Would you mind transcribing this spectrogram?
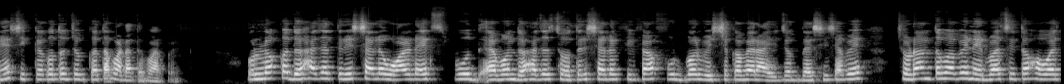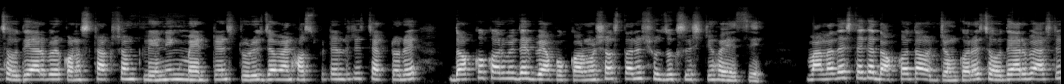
নিয়ে শিক্ষাগত যোগ্যতা বাড়াতে পারবেন। উল্লেখ্য তিরিশ সালে ওয়ার্ল্ড এক্সপো এবং দুই হাজার চৌত্রিশ সালে ফিফা ফুটবল বিশ্বকাপের আয়োজক দেশ হিসাবে চূড়ান্তভাবে নির্বাচিত হওয়ায় সৌদি আরবের construction cleaning maintenance tourism and hospitality সেক্টরে দক্ষ কর্মীদের ব্যাপক কর্মসংস্থানের সুযোগ সৃষ্টি হয়েছে। বাংলাদেশ থেকে দক্ষতা অর্জন করে সৌদি আরবে আসলে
